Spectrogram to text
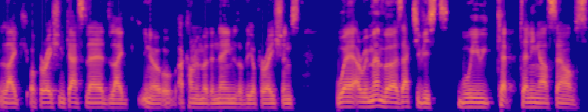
like operation cast lead like you know i can't remember the names of the operations where I remember as activists, we kept telling ourselves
